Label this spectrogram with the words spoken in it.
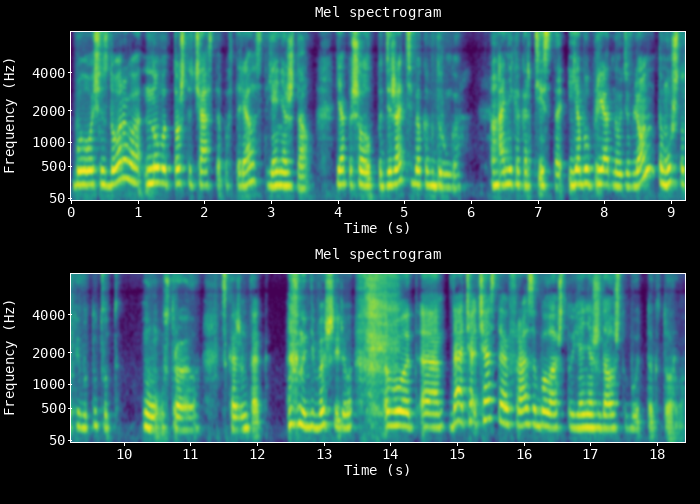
было очень здорово», но вот то, что часто повторялось, это «я не ожидал». Я пришел поддержать тебя как друга, А. а не как артиста. И я был приятно удивлен тому, что ты вот тут вот, ну, устроила, скажем так. надебоширила. Вот. э, Да, ча- частая фраза была, что я не ожидала, что будет так здорово.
